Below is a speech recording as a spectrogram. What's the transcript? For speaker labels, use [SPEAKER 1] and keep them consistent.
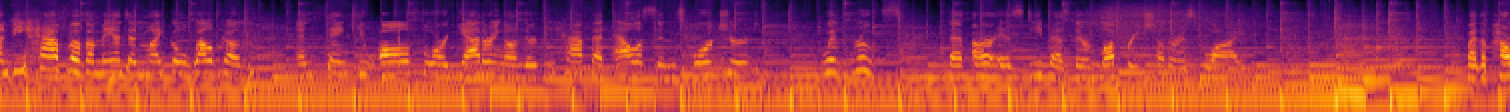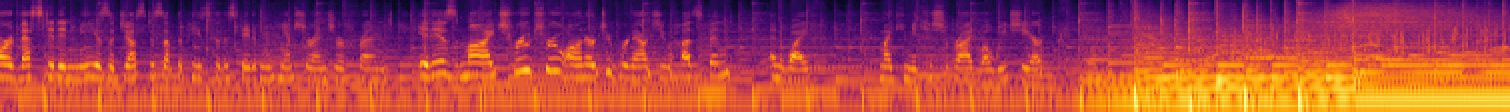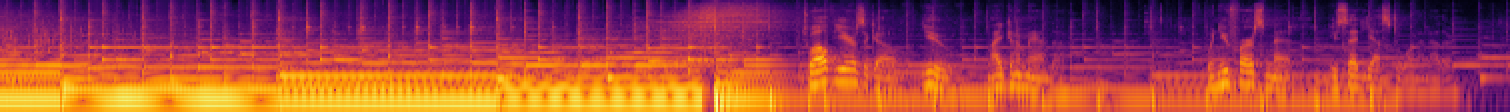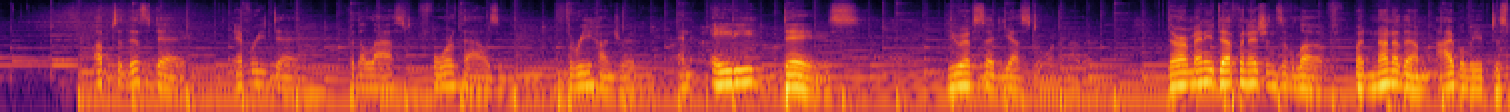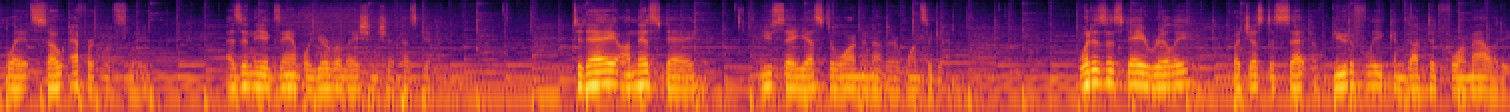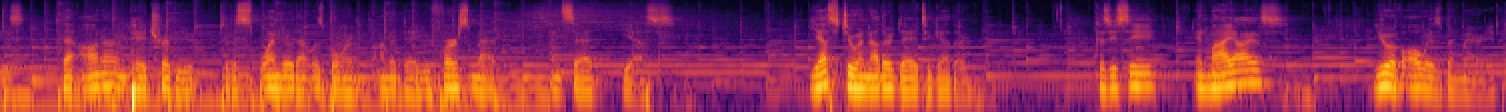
[SPEAKER 1] On behalf of Amanda and Michael, welcome and thank you all for gathering on their behalf at Alyson's Orchard with roots that are as deep as their love for each other is wide. By the power vested in me as a justice of the peace for the state of New Hampshire and your friend, it is my true, true honor to pronounce you husband and wife. Mike, you may kiss your bride while we cheer.
[SPEAKER 2] Twelve years ago, you, Mike and Amanda, when you first met, you said yes to one another. Up to this day, every day, for the last 4,380 days, you have said yes to one another. There are many definitions of love, but none of them, I believe, display it so effortlessly as in the example your relationship has given. Today, on this day, you say yes to one another once again. What is this day really but just a set of beautifully conducted formalities that honor and pay tribute to the splendor that was born on the day you first met and said yes? Yes to another day together. Because you see, in my eyes, you have always been married.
